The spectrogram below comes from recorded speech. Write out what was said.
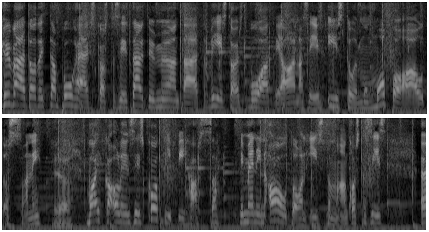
Hyvä, että otit tämän puheeksi, koska siis täytyy myöntää, että 15-vuotiaana siis istuin mun mopoautossani. Ja. Vaikka olin siis kotipihassa, niin menin autoon istumaan, koska siis öö,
